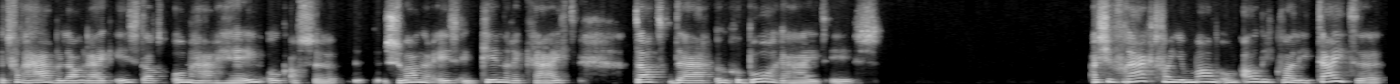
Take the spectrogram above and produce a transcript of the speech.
het voor haar belangrijk is dat om haar heen, ook als ze zwanger is en kinderen krijgt, dat daar een geborgenheid is. Als je vraagt van je man om al die kwaliteiten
